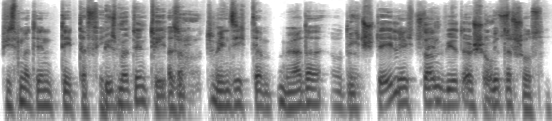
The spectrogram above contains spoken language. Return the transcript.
Bis man den Täter findet. Bis man den Täter also, hat. Wenn sich der Mörder oder nicht stellt, dann wird erschossen. Wird erschossen.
